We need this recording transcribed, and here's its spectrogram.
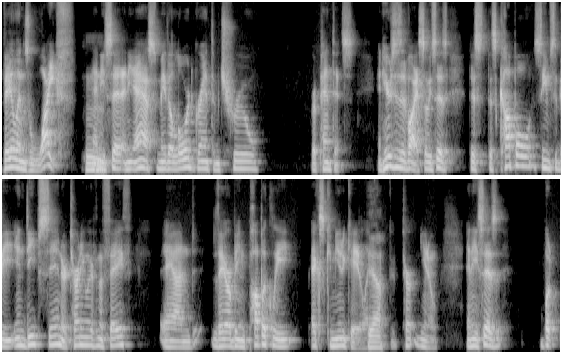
Valen's wife. Hmm. And he said, and he asked, May the Lord grant them true repentance. And here's his advice. So he says, this, this couple seems to be in deep sin or turning away from the faith, and they are being publicly excommunicated. Like, Yeah. you know, and he says, But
